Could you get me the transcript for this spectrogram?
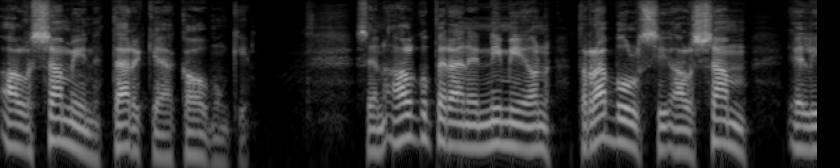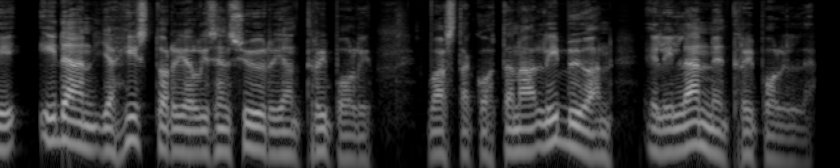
al-Shamin tärkeä kaupunki. Sen alkuperäinen nimi on Trabulsi al-Sham, eli idän ja historiallisen Syyrian Tripoli, vastakohtana Libyan eli lännen Tripolille.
